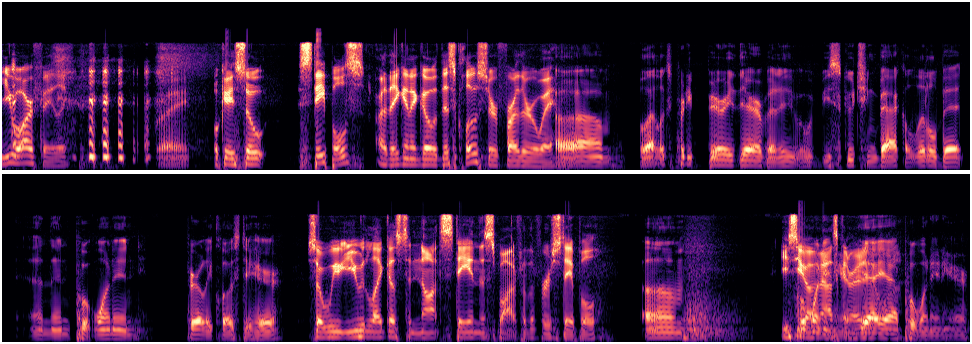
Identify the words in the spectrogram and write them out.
you are failing. right. Okay, so staples, are they going to go this close or farther away? Um, well, that looks pretty buried there, but it would be scooching back a little bit and then put one in fairly close to here. So we, you would like us to not stay in this spot for the first staple. Um, You see what I'm asking, right? Yeah, yeah, put one in here.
